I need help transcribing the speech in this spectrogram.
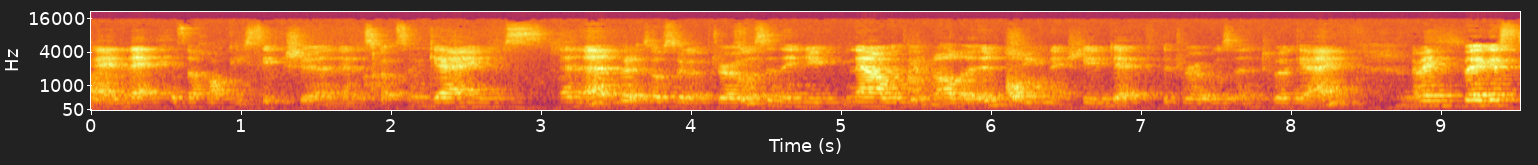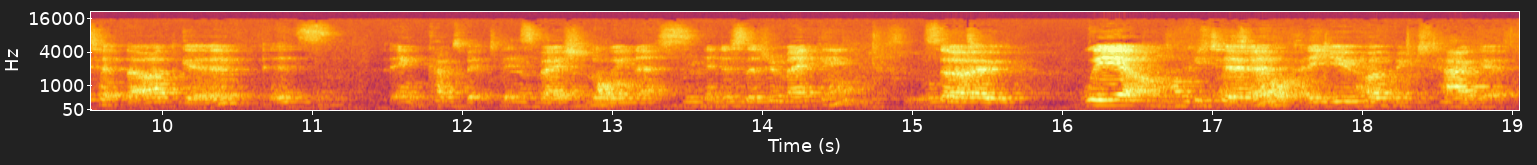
and that has a hockey section and it's got some games in it, but it's also got drills. And then you now with your knowledge, you can actually adapt the drills into a game. I mean, the biggest tip that I'd give is it comes back to that spatial awareness and decision making. So, where on hockey turf are you hoping to target?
